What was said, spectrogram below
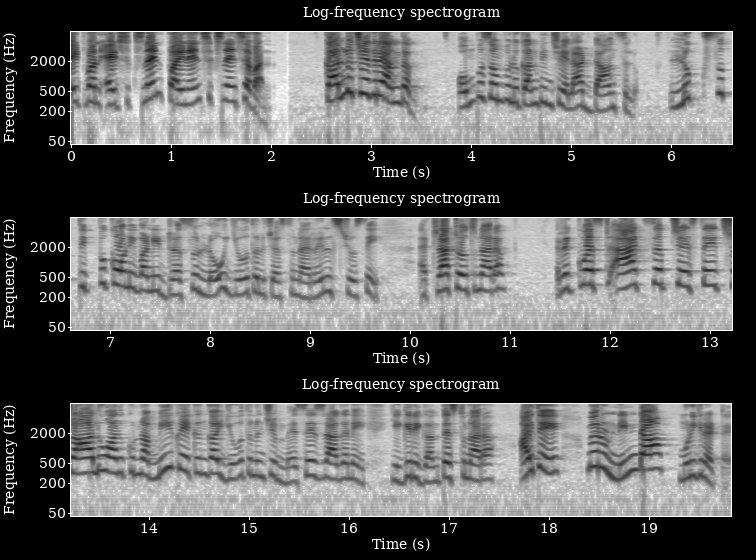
Eight one eight six nine five nine six nine seven. కళ్ళు చెదిరే అందం ఒంపు సొంపులు కనిపించేలా డాన్సులు. లుక్స్ తిప్పుకోనివ్వని డ్రెస్సుల్లో యువతులు చేస్తున్న రీల్స్ చూసి అట్రాక్ట్ అవుతున్నారా? రిక్వెస్ట్ యాక్సెప్ట్ చేస్తే చాలు అనుకున్న మీకు ఏకంగా యువత నుంచి మెసేజ్ రాగానే ఎగిరి గంతేస్తున్నారా? అయితే మీరు నిండా మునిగినట్టే.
